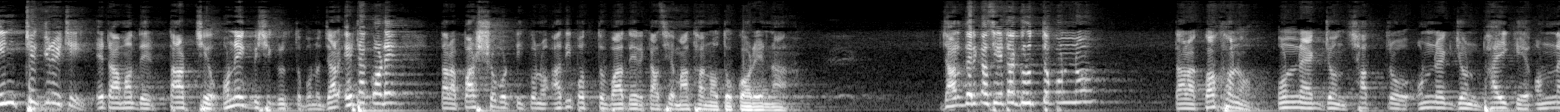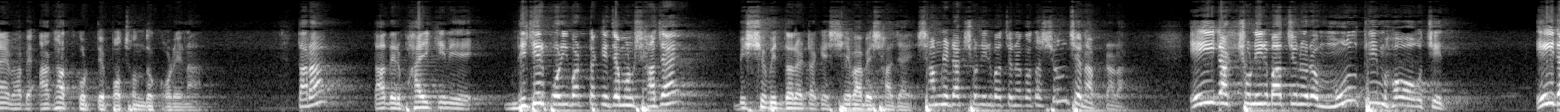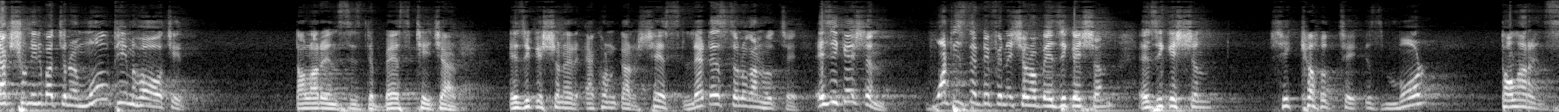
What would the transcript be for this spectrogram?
ইন্টিগ্রিটি এটা আমাদের তার চেয়ে অনেক বেশি গুরুত্বপূর্ণ। যারা এটা করে, তারা পার্শ্ববর্তী কোনো আধিপত্যবাদের কাছে মাথা নত করে না। যাদের কাছে এটা গুরুত্বপূর্ণ, তারা কখনো অন্য একজন ছাত্র, অন্য একজন ভাইকে অন্যায়ভাবে আঘাত করতে পছন্দ করে না। তারা তাদের ভাইকে নিয়ে নিজের পরিবারটাকে যেমন সাজায় বিশ্ববিদ্যালয়টাকে সেভাবে সাজায়। সামনে ডাকসু নির্বাচনের কথা শুনছেন আপনারা? এই ডাকসু নির্বাচনেরও মূল থিম হওয়া উচিত। এই ডাকসু নির্বাচনের মূল থিম হওয়া উচিত। Tolerance is the best teacher এডুকেশনের এখনকার শেষ লেটেস্ট স্লোগান হচ্ছে education what is the definition of education education শিক্ষা হচ্ছে is more tolerance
